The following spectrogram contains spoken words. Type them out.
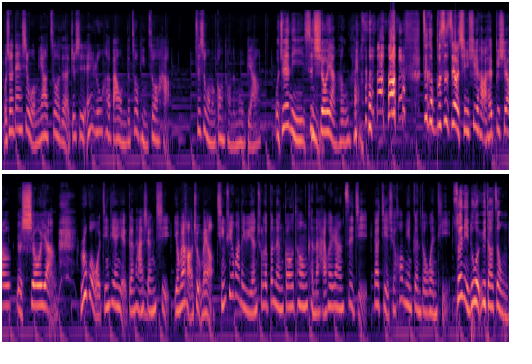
我说，但是我们要做的就是，哎，如何把我们的作品做好，这是我们共同的目标。我觉得你是修养很好，嗯、这个不是只有情绪好，还必须要有修养。如果我今天也跟他生气，有没有好处？没有。情绪化的语言除了不能沟通，可能还会让自己要解决后面更多问题。所以你如果遇到这种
